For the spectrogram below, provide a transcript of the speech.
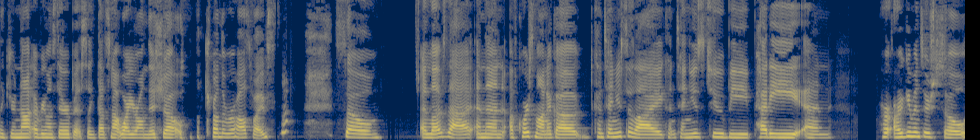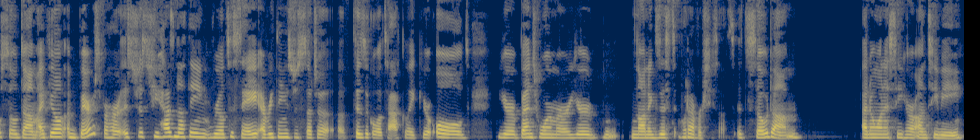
Like, you're not everyone's therapist. Like, that's not why you're on this show. Like, you're on the Real Housewives. so I loved that. And then, of course, Monica continues to lie, continues to be petty, and her arguments are so, so dumb. I feel embarrassed for her. It's just she has nothing real to say. Everything's just such a, a physical attack. Like, you're old, you're a bench warmer, you're non existent, whatever she says. It's so dumb. I don't want to see her on TV.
